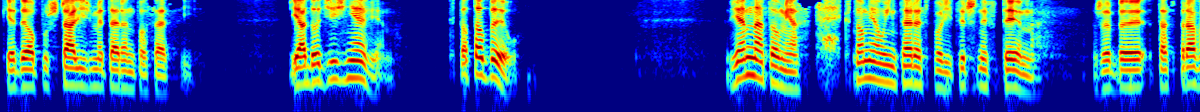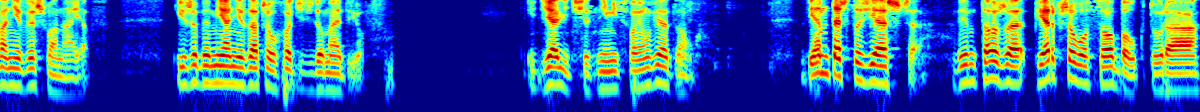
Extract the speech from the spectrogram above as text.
kiedy opuszczaliśmy teren posesji. Ja do dziś nie wiem, kto to był. Wiem natomiast, kto miał interes polityczny w tym, żeby ta sprawa nie wyszła na jaw i żebym ja nie zaczął chodzić do mediów i dzielić się z nimi swoją wiedzą. Wiem też coś jeszcze. Wiem to, że pierwszą osobą, która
